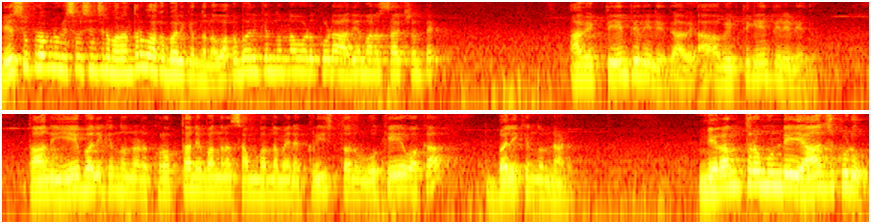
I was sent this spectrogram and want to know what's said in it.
యేసు ప్రభును విశ్వసించిన మనందరం ఒక బలి కింద ఉన్నాం. ఒక బలి కింద ఉన్నవాడు కూడా అదే మనస్సాక్షి ఉంటే ఆ వ్యక్తి ఏం తెలియలేదు. ఆ వ్యక్తికి ఏం తెలియలేదు. తాను ఏ బలి కింద ఉన్నాడు క్రొత్త నిబంధన సంబంధమైన క్రీస్తును ఒకే ఒక బలి కింద ఉన్నాడు. నిరంతరం ఉండే యాజకుడు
